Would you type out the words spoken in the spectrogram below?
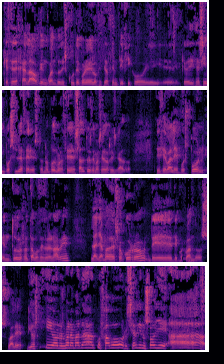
que te deja al lado que en cuanto discute con el oficial científico y eh, que le dice es imposible hacer esto no podemos hacer el salto es demasiado arriesgado dice vale pues pon en todos los altavoces de la nave la llamada de socorro de, de Corbandos vale Dios mío nos van a matar por favor si alguien nos oye ah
